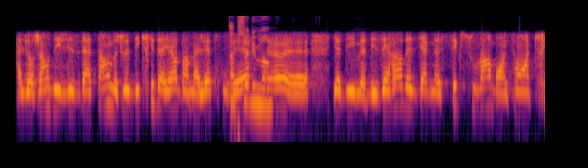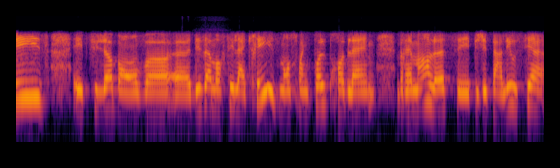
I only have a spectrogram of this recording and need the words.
à l'urgence des listes d'attente je le décris d'ailleurs dans ma lettre ouverte. Absolument. Euh, il y a des, des, erreurs de diagnostic. Souvent, bon, ils sont en crise, et puis là, bon, on va euh, désamorcer la crise, mais on soigne pas le problème. Vraiment, là, c'est. Puis j'ai parlé aussi à,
